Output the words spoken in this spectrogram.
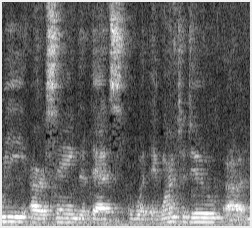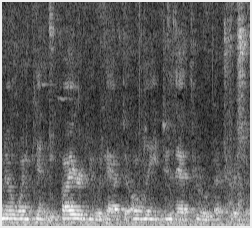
We are saying that that's what they want to do. Uh, No one can be fired. You would have to only do that through attrition.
